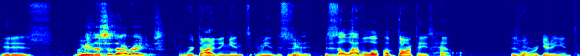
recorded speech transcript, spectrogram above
it is. I mean, this is outrageous. we're diving into. I mean, this is Yeah. this is a level of, of Dante's hell, is what Yeah. we're getting into.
